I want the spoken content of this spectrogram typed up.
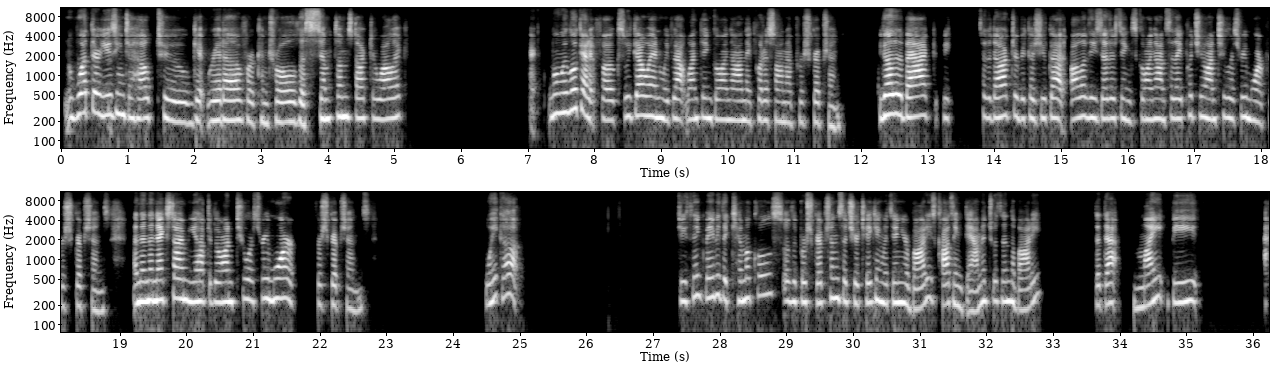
what they're using to help to get rid of or control the symptoms, Dr. Wallach. eh, When we look at it, folks, we go in, we've got one thing going on, they put us on a prescription. You go to the back, to the doctor because you've got all of these other things going on, so they put you on two or three more prescriptions. And then the next time you have to go on two or three more prescriptions. Wake up. Do you think maybe the chemicals of the prescriptions that you're taking within your body is causing damage within the body? That that might be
